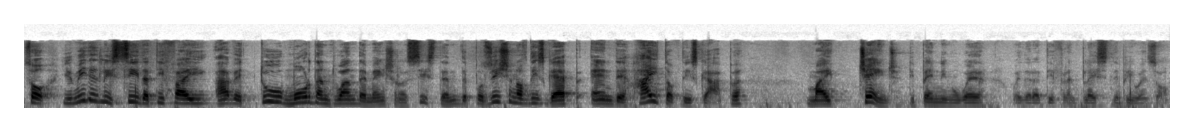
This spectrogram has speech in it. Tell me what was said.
So you immediately see that if I have a two more than one dimensional system, the position of this gap and the height of this gap might change depending on where, whether at different places in the Brillouin zone.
